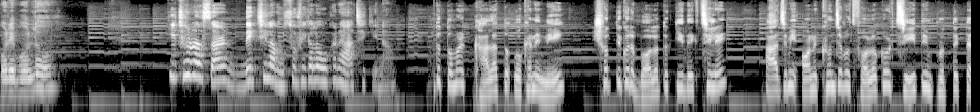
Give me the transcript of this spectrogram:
করে বলল কিছু না স্যার দেখছিলাম সুফিকালা ওখানে আছে কিনা। তো তোমার খালা তো ওখানে নেই। সত্যি করে বলো তো কি দেখছিলে? আজ আমি অনেকক্ষণ যাবৎ ফলো করছি তুমি প্রত্যেকটা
